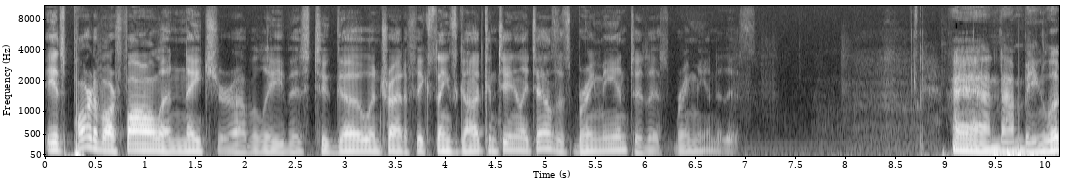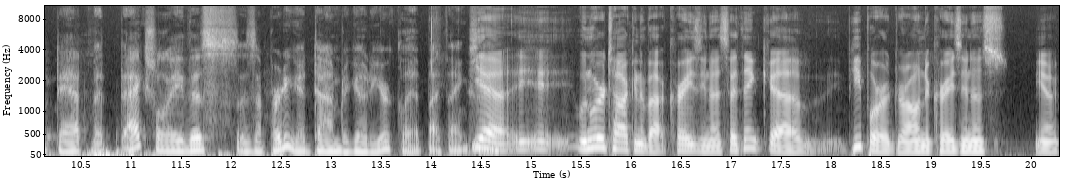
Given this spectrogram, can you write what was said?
it's part of our fallen nature, I believe, is to go and try to fix things. God continually tells us, "Bring me into this. Bring me into this." And I'm being looked at, but actually, this is a pretty good time to go to your clip, I think. So. Yeah, i i when we were talking about craziness, I think uh, people are drawn to craziness. You know,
